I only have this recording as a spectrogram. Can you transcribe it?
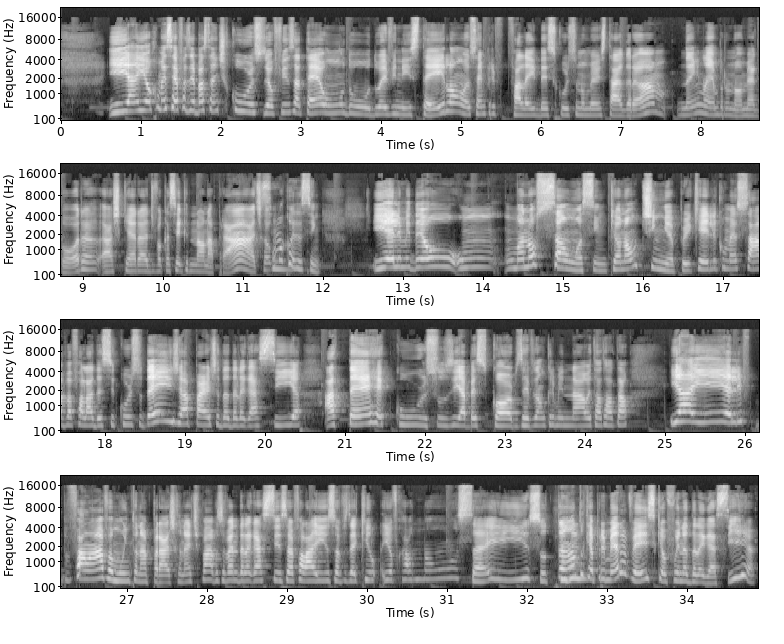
E aí eu comecei a fazer bastante cursos. Eu fiz até um do, do Evinis Talon. Eu sempre falei desse curso no meu Instagram. Nem lembro o nome agora. Acho que era Advocacia Criminal na Prática, alguma Sim. coisa assim. E ele me deu um- uma noção, assim, que eu não tinha, porque ele começava a falar desse curso desde a parte da delegacia até recursos e habeas corpus, revisão criminal e tal, tal, tal. E aí ele falava muito na prática, né? Tipo, ah, você vai na delegacia, você vai falar isso, vai fazer aquilo. E eu ficava, nossa, é isso. Tanto que a primeira vez que eu fui na delegacia,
